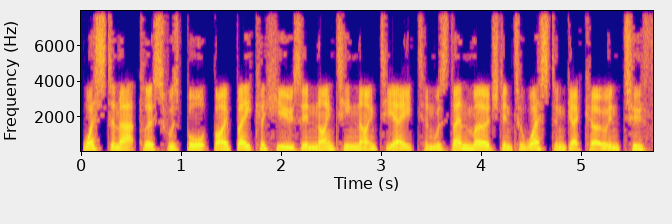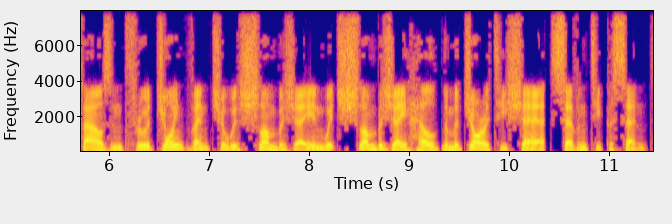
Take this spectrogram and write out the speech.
Western Atlas was bought by Baker Hughes in 1998 and was then merged into WesternGeco in 2000 through a joint venture with Schlumberger in which Schlumberger held the majority share 70%.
